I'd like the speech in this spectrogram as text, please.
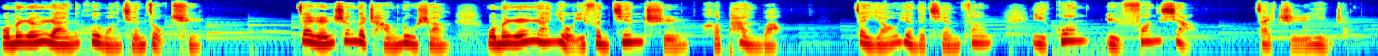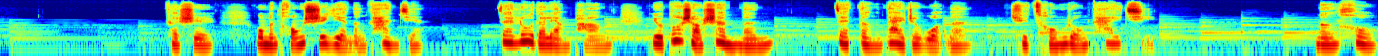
我们仍然会往前走去，在人生的长路上，我们仍然有一份坚持和盼望，在遥远的前方，以光与方向在指引着。可是，我们同时也能看见。在路的两旁，有多少扇门，在等待着我们去从容开启？门后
